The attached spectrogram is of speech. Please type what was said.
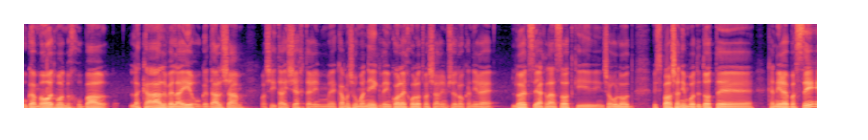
הוא גם מאוד מאוד מחובר לקהל ולעיר, הוא גדל שם, מה שאיתי שכטר עם אה, כמה שהוא מנהיג ועם כל היכולות והשערים שלו כנראה לא יצליח לעשות, כי נשארו לו עוד מספר שנים בודדות אה, כנראה בשיא.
